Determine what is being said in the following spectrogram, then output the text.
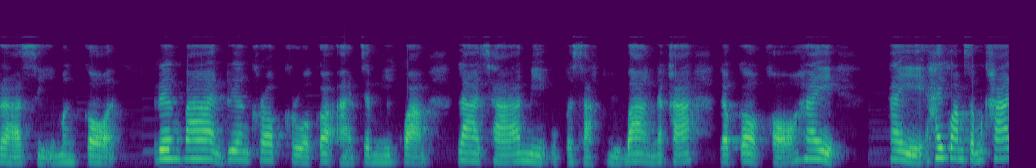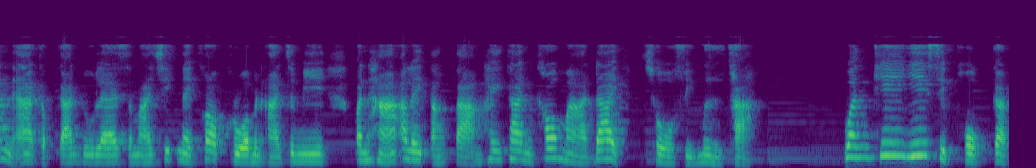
ราศีมังกร เรื่องบ้านเรื่องครอบครัวก็อาจจะมีความล่าช้ามีอุปสรรคอยู่บ้างนะคะ แล้วก็ขอให้ให้ให้ความสำคัญกับการดูแลสมาชิกในครอบครัวมันอาจจะมีปัญหาอะไรต่างๆ ให้ท่านเข้ามาได้โชว์ฝีมือค่ะ วันที่ 26 กับ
